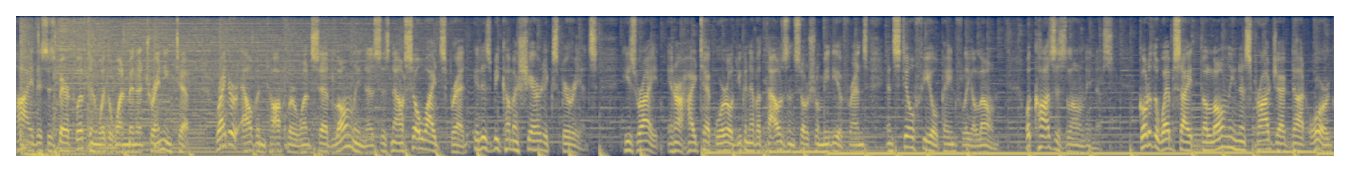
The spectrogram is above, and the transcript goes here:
Hi, this is Bear Clifton with a one minute training tip. Writer Alvin Toffler once said loneliness is now so widespread it has become a shared experience. He's right. In our high tech world, you can have a thousand social media friends and still feel painfully alone. What causes loneliness? Go to the website thelonelinessproject.org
